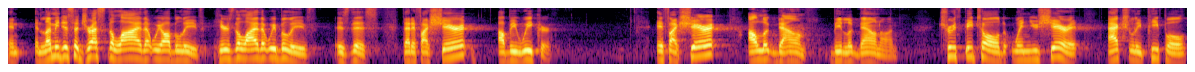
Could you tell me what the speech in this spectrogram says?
And, and let me just address the lie that we all believe. Here's the lie that we believe is this that if I share it, I'll be weaker. If I share it, I'll look down, be looked down on. Truth be told, when you share it, actually people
